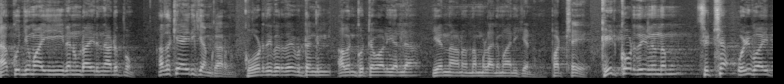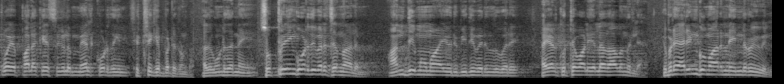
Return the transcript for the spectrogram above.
ആ കുഞ്ഞുമായി ഇവനുണ്ടായിരുന്ന അടുപ്പം അതൊക്കെ ആയിരിക്കാം കാരണം. കോടതി വെറുതെ വിട്ടെങ്കിൽ അവൻ കുറ്റവാളിയല്ല എന്നാണ് നമ്മൾ അനുമാനിക്കേണ്ടത്. പക്ഷേ കീഴ്ക്കോടതിയിൽ നിന്നും ശിക്ഷ ഒഴിവായി പോയ പല കേസുകളും മേൽക്കോടതിയിൽ ശിക്ഷിക്കപ്പെട്ടിട്ടുണ്ട്. അതുകൊണ്ട് തന്നെ സുപ്രീം കോടതി വരെ ചെന്നാലും അന്തിമമായ ഒരു വിധി വരുന്നതുവരെ അയാൾ കുറ്റവാളിയല്ലാതാവുന്നില്ല. ഇവിടെ അരുൺകുമാറിന്റെ ഇന്റർവ്യൂവിൽ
